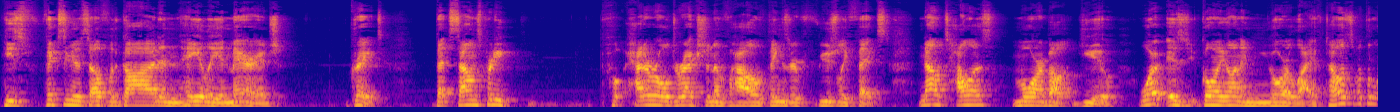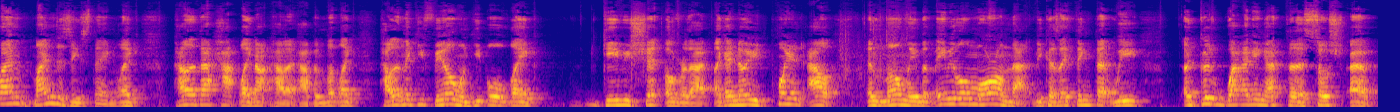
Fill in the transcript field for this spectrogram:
he's fixing himself with God and Hailey in marriage. Great. That sounds pretty hetero direction of how things are usually fixed. Now tell us more about you. What is going on in your life? Tell us about the Lyme, Lyme disease thing. Like, how did that happen? Like, not how that happened, but like, how did it make you feel when people like gave you shit over that? Like, I know you pointed out in Lonely, but maybe a little more on that because I think that we a good wagging at the social, uh,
